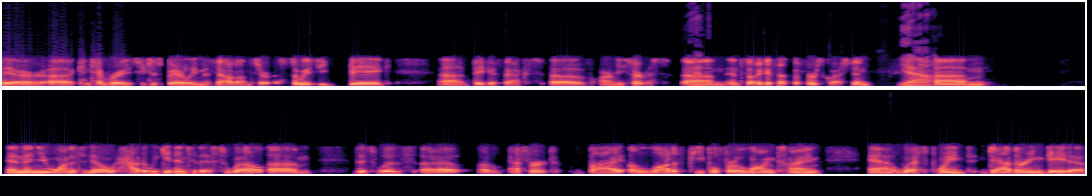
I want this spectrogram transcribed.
their uh, contemporaries who just barely miss out on service. So we see big, uh, big effects of Army service. Um, and so I guess that's the first question. Yeah. Um, and then you wanted to know how do we get into this? Well. Um, this was uh, an effort by a lot of people for a long time at West Point, gathering data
